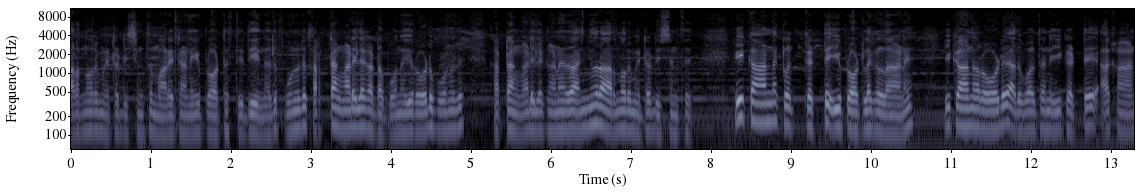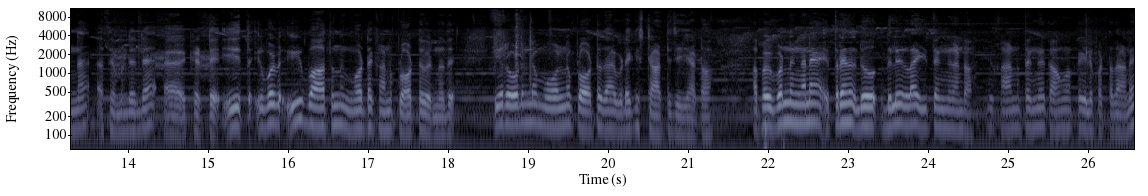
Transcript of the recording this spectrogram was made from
അറുന്നൂറ് മീറ്റർ ഡിസ്റ്റൻസ് മാറിയിട്ടാണ് ഈ പ്ലോട്ട് സ്ഥിതി ചെയ്യുന്നത്. പൂനൂർ കറക്റ്റ് അങ്ങാടിയിലേക്കാട്ടോ പോകുന്നത്. ഈ റോഡ് പോകുന്നത് കറക്റ്റ് അങ്ങാടിയിലേക്കാണ്. ഒരു അഞ്ഞൂറ് അറുന്നൂറ് മീറ്റർ ഡിസ്റ്റൻസ് ഈ കാണുന്ന കെട്ട് ഈ പ്ലോട്ടിലേക്കുള്ളതാണ് ഈ കാണുന്ന റോഡ് അതുപോലെ തന്നെ ഈ കെട്ട് ആ കാണുന്ന സിമെന്റിന്റെ കെട്ട്. ഈ ഇവിടെ ഈ ഭാഗത്തു നിന്ന് ഇങ്ങോട്ടേക്കാണ് പ്ലോട്ട് വരുന്നത്. ഈ റോഡിന്റെ മുകളിൽ പ്ലോട്ട് ഇതാ ഇവിടേക്ക് സ്റ്റാർട്ട് ചെയ്യാം കേട്ടോ. അപ്പോൾ ഇവിടുന്ന് ഇങ്ങനെ ഇത്രയും ഇതിലുള്ള ഈ തെങ്ങ് കണ്ടോ? ഈ കാണുന്ന തെങ്ങ് കവുങ്ങൊക്കെ ഇതിൽ പെട്ടതാണ്.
